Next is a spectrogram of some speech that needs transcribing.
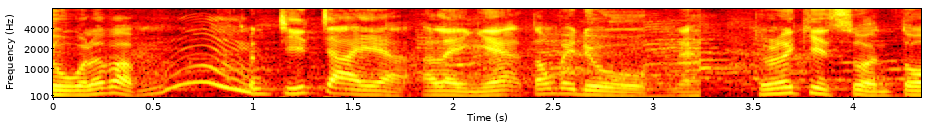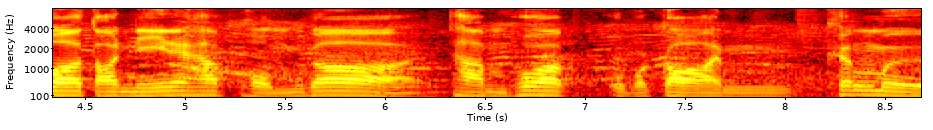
ดูแล้วแบบอืมมันจี๊ดใจอะอะไรอย่างเงี้ยต้องไปดูนะ ธุรกิจส่วนตัวตอนนี้นะครับ ผมก็ทำพวกอุปกรณ์เครื่องมือ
